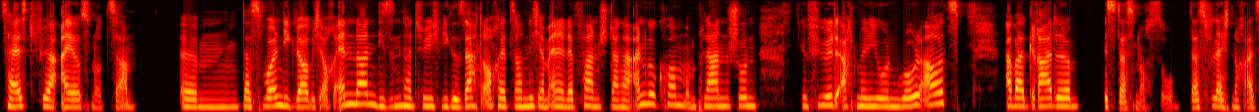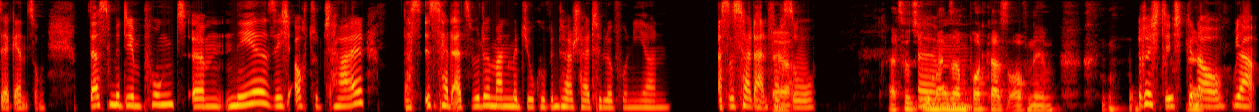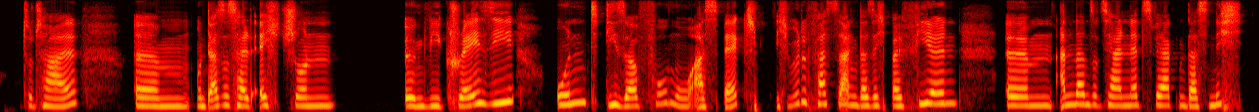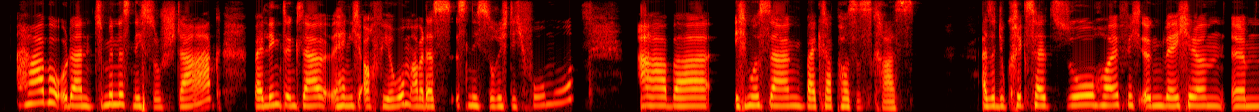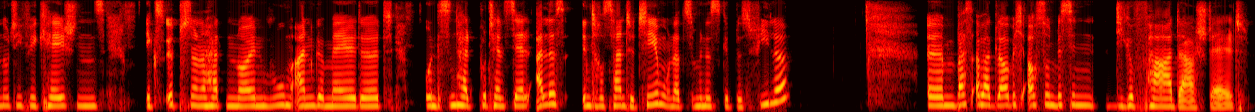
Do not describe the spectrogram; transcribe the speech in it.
Das heißt, für iOS-Nutzer. Ähm, das wollen die, glaube ich, auch ändern. Die sind natürlich, wie gesagt, auch jetzt noch nicht am Ende der Fahnenstange angekommen und planen schon gefühlt acht Millionen Rollouts. Aber gerade ist das noch so. Das vielleicht noch als Ergänzung. Das mit dem Punkt ähm, Nähe sich auch total. Das ist halt, als würde man mit Joko Winterscheid telefonieren. Es ist halt einfach ja. so. Als würdest du ähm, gemeinsam einen Podcast aufnehmen. Richtig, genau. Ja, ja total. Ähm, und das ist halt echt schon irgendwie crazy und dieser FOMO-Aspekt. Ich würde fast sagen, dass ich bei vielen ähm, anderen sozialen Netzwerken das nicht habe oder zumindest nicht so stark. Bei LinkedIn, klar, hänge ich auch viel rum, aber das ist nicht so richtig FOMO. Aber ich muss sagen, bei Clubhouse ist krass. Also du kriegst halt so häufig irgendwelche ähm, Notifications, XY hat einen neuen Room angemeldet und es sind halt potenziell alles interessante Themen oder zumindest gibt es viele ähm, was aber, glaube ich, auch so ein bisschen die Gefahr darstellt.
